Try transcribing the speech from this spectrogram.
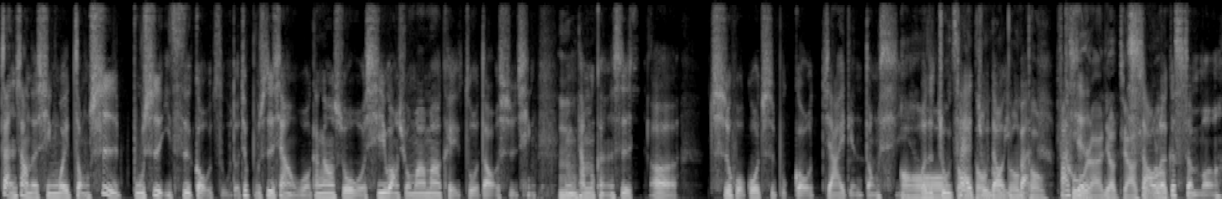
站上的行为总是不是一次够足的，就不是像我刚刚说，我希望熊妈妈可以做到的事情。嗯，嗯，他们可能是呃吃火锅吃不够，加一点东西，哦、或者煮菜煮到一半，发现少了个什么？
